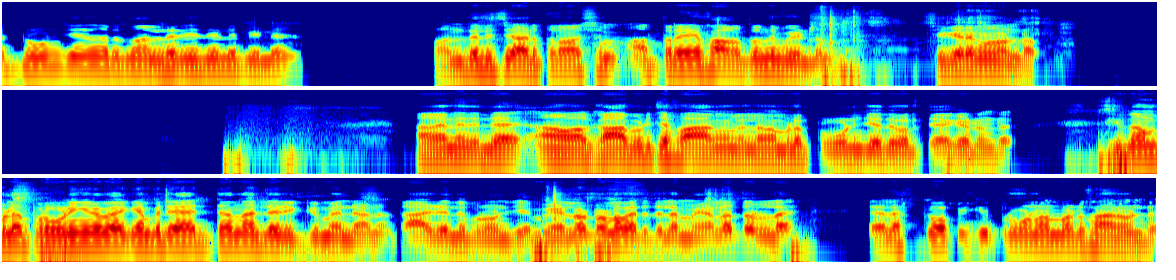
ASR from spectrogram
പ്രൂൺ ചെയ്ത് നിർത്തുന്ന നല്ല രീതിയിൽ പിന്നെ പന്തലിച്ച് അടുത്ത പ്രാവശ്യം അത്രയും ഭാഗത്തുനിന്ന് വീണ്ടും ശിഖരങ്ങളുണ്ടാവും അങ്ങനെ ഇതിന്റെ കാ പിടിച്ച ഭാഗങ്ങളെല്ലാം നമ്മൾ പ്രൂൺ ചെയ്ത് വൃത്തിയാക്കിയിട്ടുണ്ട്. ഇത് നമ്മൾ പ്രൂണിങ്ങിന് ഉപയോഗിക്കാൻ പറ്റിയ ഏറ്റവും നല്ലൊരു ഇക്യുപ്മെന്റ് ആണ്. താഴെ നിന്ന് പ്രൂൺ ചെയ്യാം. മേളോട്ടുള്ള വരത്തില്ല. മേളത്തുള്ള ടെലസ്കോപ്പിക്ക് പ്രൂൺ നമ്മുടെ സാധനമുണ്ട്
